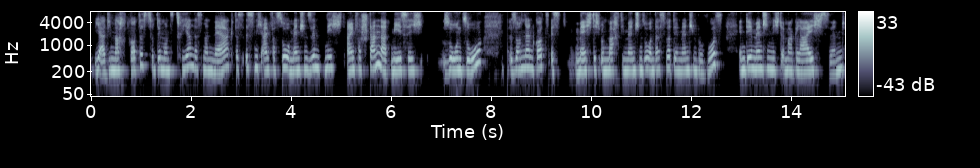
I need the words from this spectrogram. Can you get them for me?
ja, die Macht Gottes zu demonstrieren, dass man merkt, das ist nicht einfach so. Menschen sind nicht einfach standardmäßig so und so, sondern Gott ist mächtig und macht die Menschen so. Und das wird den Menschen bewusst, indem Menschen nicht immer gleich sind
